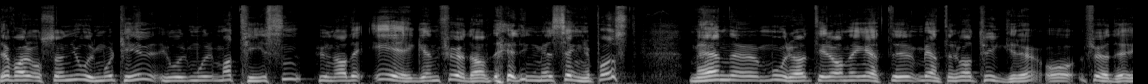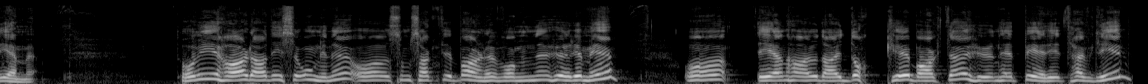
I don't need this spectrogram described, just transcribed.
Det var også en jordmor til, jordmor Mathisen. Hun hadde egen fødeavdeling med sengepost. Men uh, mora til Anne Grete mente det var tryggere å føde hjemme. Og vi har da disse ungene, og som sagt, barnevognene hører med. Og en har jo da ei dokke bak der. Hun het Berit Hauglin.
